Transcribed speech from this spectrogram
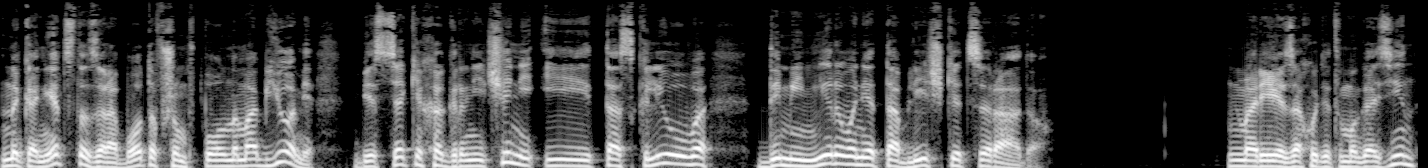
наконец-то заработавшем в полном объеме, без всяких ограничений и тоскливого доминирования таблички «Церадо». Мария заходит в магазин,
